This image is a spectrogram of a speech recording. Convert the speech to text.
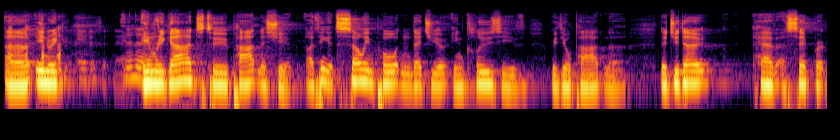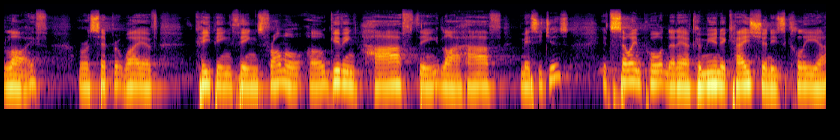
uh, in, reg- in regards to partnership, I think it's so important that you're inclusive with your partner, that you don't have a separate life or a separate way of keeping things from or, or giving half thing like half messages. It's so important that our communication is clear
